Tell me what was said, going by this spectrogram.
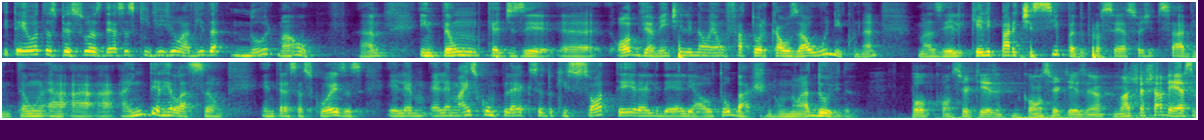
e tem outras pessoas dessas que vivem a vida normal Tá? Então, quer dizer, uh, obviamente ele não é um fator causal único, né? mas ele, que ele participa do processo a gente sabe. Então, a, a, a inter-relação entre essas coisas ele é, ela é mais complexa do que só ter LDL alto ou baixo, não, não há dúvida. Pô, com certeza, com certeza. Eu acho que a chave é essa,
